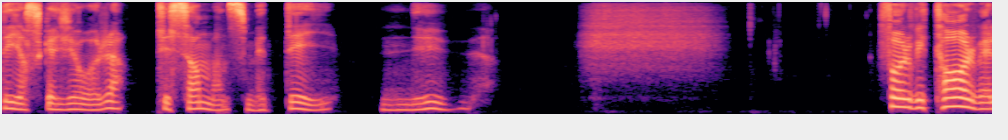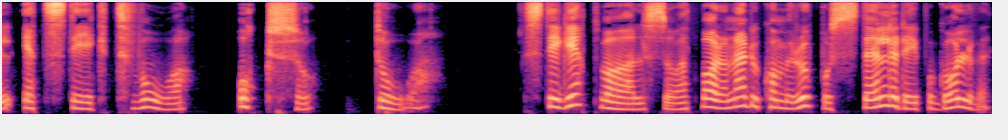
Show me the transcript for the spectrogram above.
det jag ska göra tillsammans med dig nu. För vi tar väl ett steg två också då. Steg ett var alltså att bara när du kommer upp och ställer dig på golvet,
